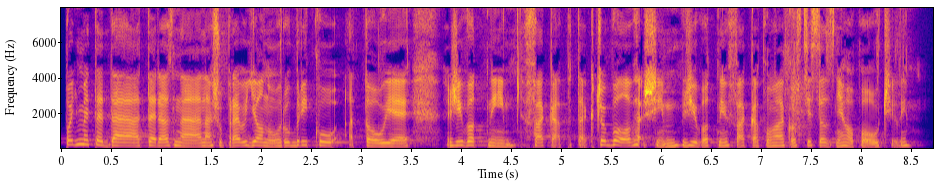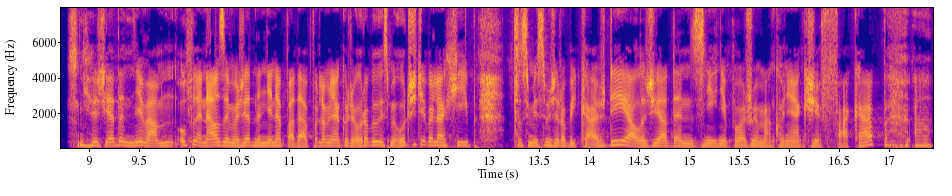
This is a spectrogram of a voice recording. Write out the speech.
Poďme teda teraz na našu pravidelnú rubriku a to je životný fuck up. Tak čo bolo vašim životným fuck upom? Ako ste sa z neho poučili? Ja žiaden nemám. Úplne naozaj ma žiaden nenapadá. Podľa mňa akože urobili sme určite veľa chýb, to si myslím, že robí každý, ale žiaden z nich nepovažujem ako nejaký že fuck up. A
